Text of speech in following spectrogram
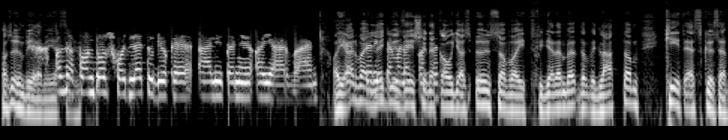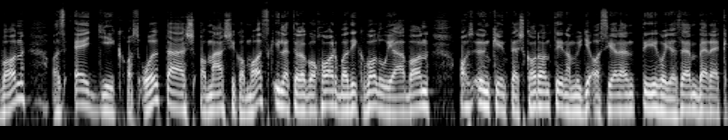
Az önvéleménye Az szerint. a fontos, hogy le tudjuk-e állítani a járvány. A járvány legyőzésének, ahogy az önszavait figyelembe, vagy láttam, két eszköze van. Az egyik az oltás, a másik a maszk, illetőleg a harmadik valójában az önkéntes karantén, ami ugye azt jelenti, hogy az emberek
